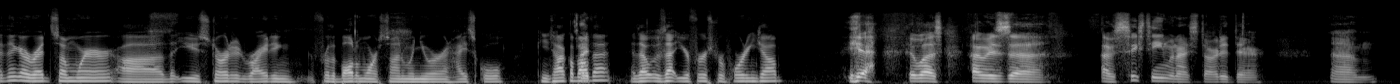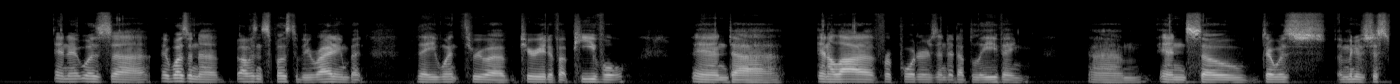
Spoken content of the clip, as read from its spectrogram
I think I read somewhere uh, that you started writing for the Baltimore Sun when you were in high school. Can you talk about I, that? Is that was that your first reporting job? Yeah, it was. I was uh, I was 16 when I started there, um, and it was uh, it wasn't a I wasn't supposed to be writing, but they went through a period of upheaval, and uh, and a lot of reporters ended up leaving, um, and so there was I mean it was just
